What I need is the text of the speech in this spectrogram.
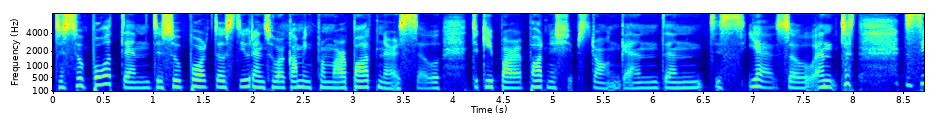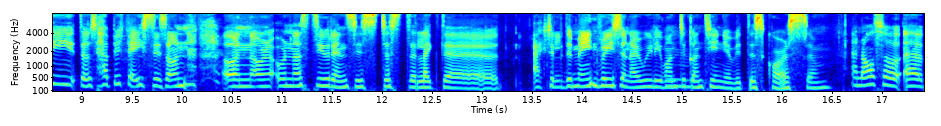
to support them to support those students who are coming from our partners so to keep our partnership strong and and just yeah so and just to see those happy faces on on on, on our students is just uh, like the actually the main reason I really want Mhm. to continue with this course so. And also uh,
